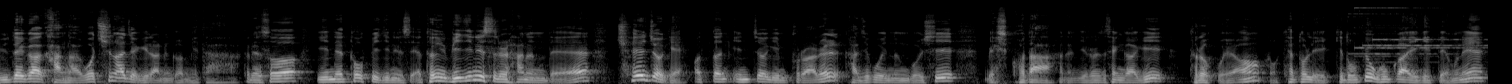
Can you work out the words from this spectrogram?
유대가 강하고 친화적이라는 겁니다. 그래서 이 네트워크 비즈니스, 애터미 비즈니스를 하는데 최적의 어떤 인적 인프라를 가지고 있는 곳이 멕시코다 하는 이런 생각이 들었고요. 캐톨릭 기독교 국가이기 때문에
